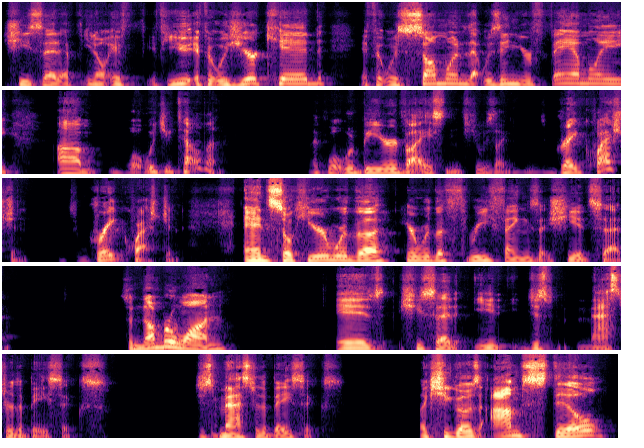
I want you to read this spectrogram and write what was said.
she said if you know if if you if it was your kid, if it was someone that was in your family, um, what would you tell them? Like, what would be your advice? And she was like, great question. It's a great question. And so here were the here were the three things that she had said. So number one is she said, you just master the basics. Just master the basics. Like she goes, I'm still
